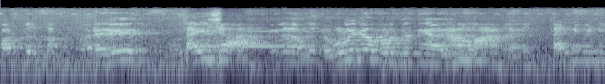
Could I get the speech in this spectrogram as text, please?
படுத்திருந்தோம் என்ன, ஒழுங்கா படுத்துங்க ஆமா தண்ணி பண்ணி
